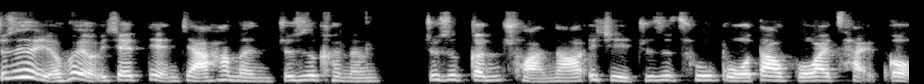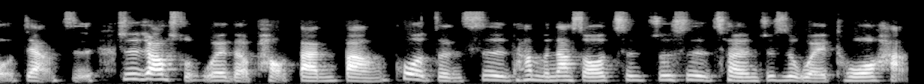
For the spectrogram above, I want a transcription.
就是也会有一些店家，他们就是可能就是跟船，然后一起就是出国到国外采购这样子，就是叫所谓的跑单帮，或者是他们那时候称就是称就是委托行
